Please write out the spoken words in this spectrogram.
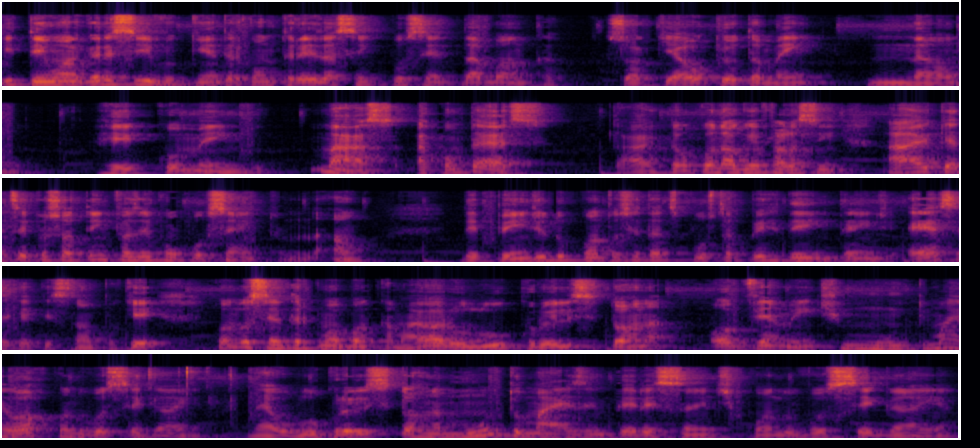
E tem um agressivo, que entra com 3 a 5% da banca. Só que é o que eu também não recomendo. Mas acontece. Tá? Então quando alguém fala assim, ah, quer dizer que eu só tenho que fazer com 1%? Não. Depende do quanto você está disposto a perder, entende? Essa é a questão, porque quando você entra com uma banca maior, o lucro ele se torna, obviamente, muito maior quando você ganha. Né? O lucro ele se torna muito mais interessante quando você ganha.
